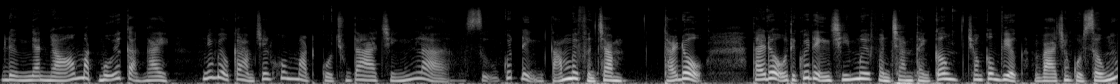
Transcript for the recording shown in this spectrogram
Đừng nhăn nhó mặt mũi cả ngày. Những biểu cảm trên khuôn mặt của chúng ta chính là sự quyết định 80% thái độ. Thái độ thì quyết định 90% thành công trong công việc và trong cuộc sống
